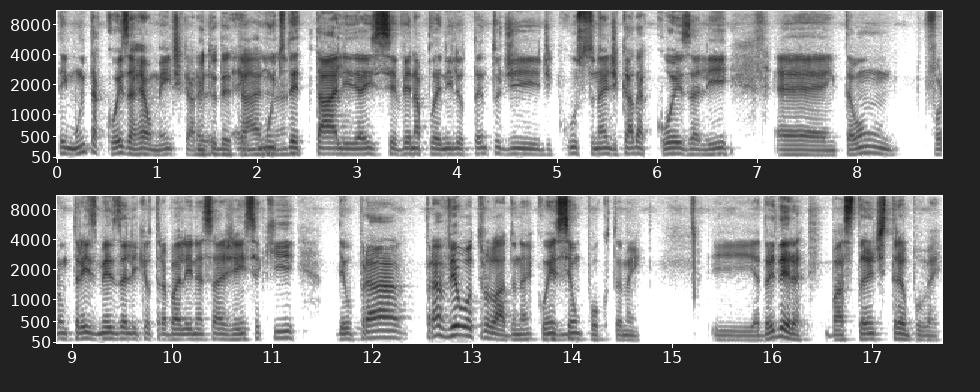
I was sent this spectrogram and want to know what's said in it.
Tem muita coisa realmente, cara. Muito É detalhe, muito né? detalhe. Aí você vê na planilha o tanto de, de custo, né? De cada coisa ali. É, então, foram três meses ali que eu trabalhei nessa agência que deu pra ver o outro lado, né? Conhecer um pouco também. E é doideira. Bastante trampo, velho.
